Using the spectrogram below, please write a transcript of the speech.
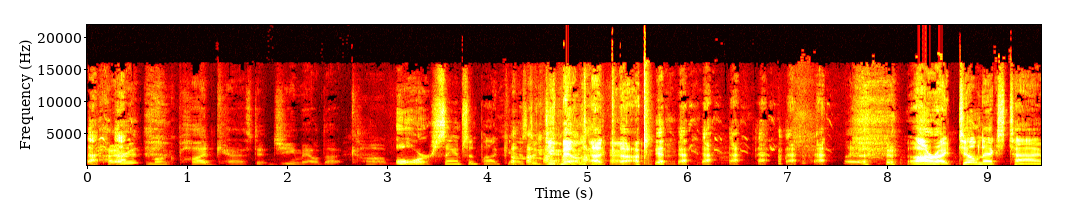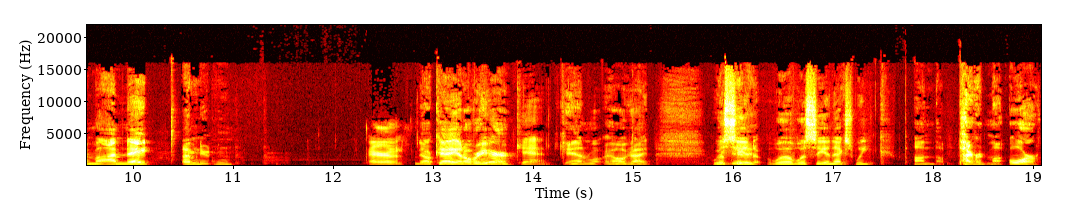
Pirate Monk Podcast at gmail.com. Or Samson Podcast at gmail.com. All right, till next time, I'm Nate. I'm Newton. Aaron. Okay, and over here, Ken. Ken. All right. We'll we see you. Well, we'll see you next week on the Pirate Monk, or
